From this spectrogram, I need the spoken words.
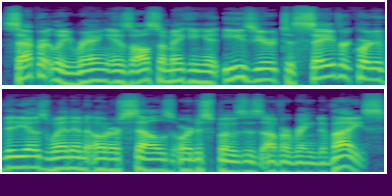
Separately, Ring is also making it easier to save recorded videos when an owner sells or disposes of a Ring device.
